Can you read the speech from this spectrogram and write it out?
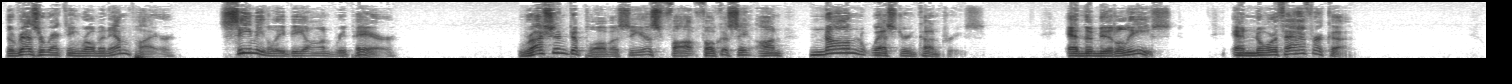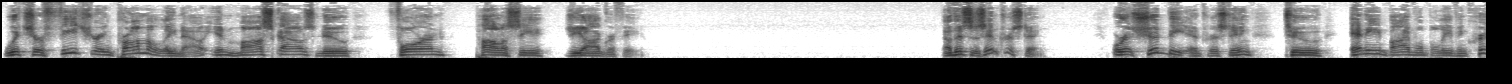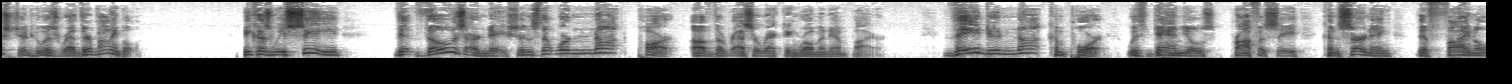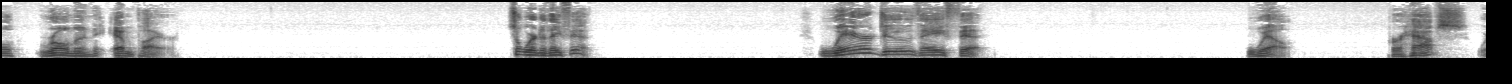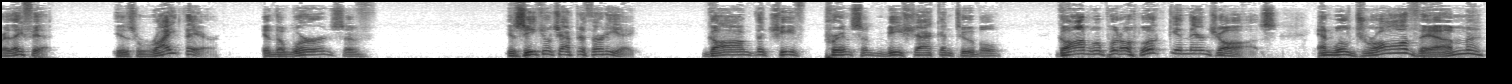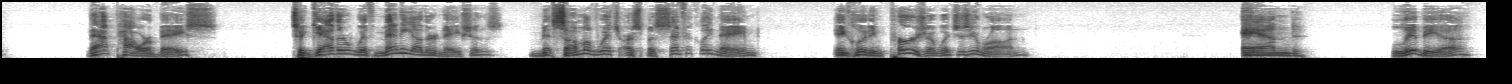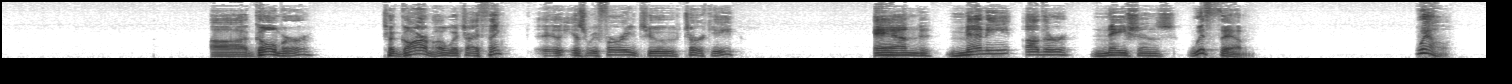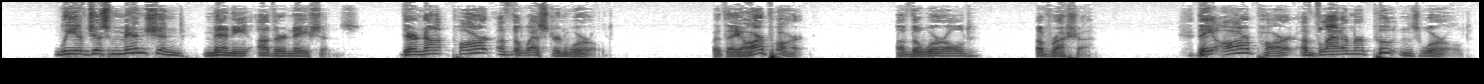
the resurrecting Roman Empire, seemingly beyond repair, Russian diplomacy is fo- focusing on non Western countries and the Middle East and North Africa, which are featuring prominently now in Moscow's new foreign policy geography. Now, this is interesting, or it should be interesting to any Bible believing Christian who has read their Bible, because we see that those are nations that were not part of the resurrecting Roman Empire. They do not comport with Daniel's prophecy concerning the final Roman Empire. So, where do they fit? Where do they fit? Well, perhaps where they fit is right there in the words of Ezekiel chapter 38. Gog, the chief prince of Meshech and Tubal, God will put a hook in their jaws and will draw them, that power base, together with many other nations, some of which are specifically named including Persia, which is Iran, and Libya, uh, Gomer, Togarmah, which I think is referring to Turkey, and many other nations with them. Well, we have just mentioned many other nations. They're not part of the Western world, but they are part of the world of Russia. They are part of Vladimir Putin's world,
